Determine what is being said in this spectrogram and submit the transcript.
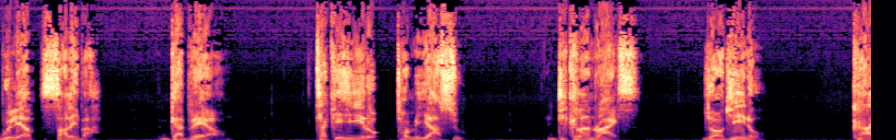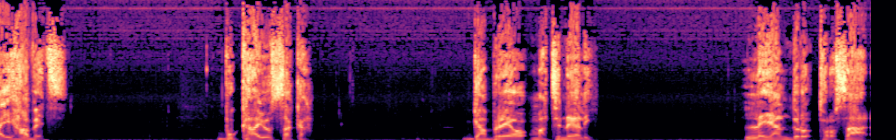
william saliba gabriel takehiro tomiyasu declan rice jorginho kai havertz bukayo saka gabriel martinelli leandro trossard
